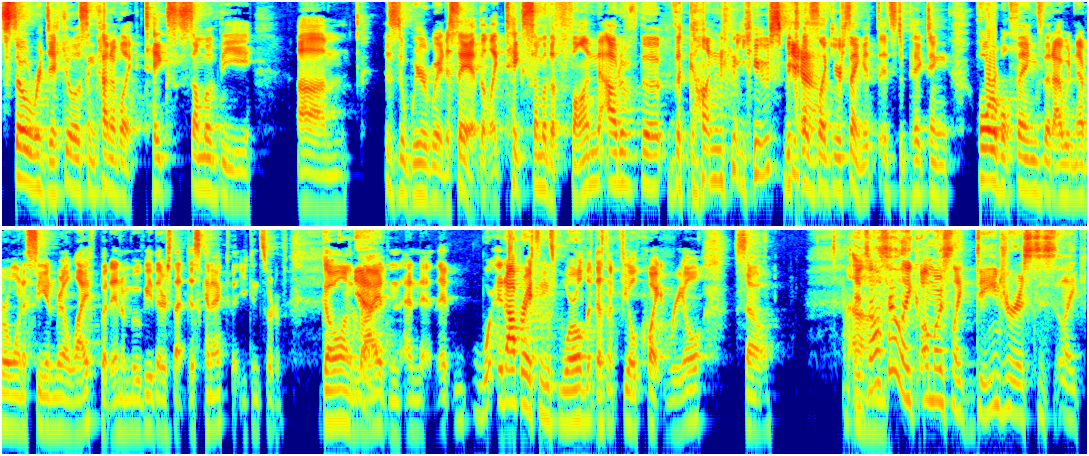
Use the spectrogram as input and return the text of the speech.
so ridiculous and kind of like takes some of the um this is a weird way to say it, but like takes some of the fun out of the the gun use because, yeah. like you're saying, it, it's depicting horrible things that I would never want to see in real life. But in a movie, there's that disconnect that you can sort of go on yeah. ride, and, and it, it, it operates in this world that doesn't feel quite real. So it's um, also like almost like dangerous to like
